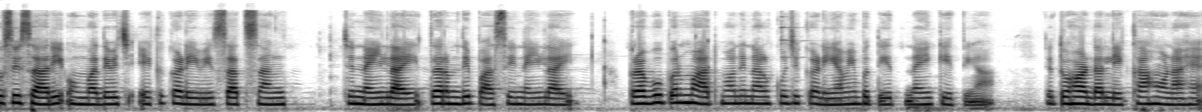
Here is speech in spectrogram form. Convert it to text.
ਤੁਸੀਂ ਸਾਰੀ ਉਮਰ ਦੇ ਵਿੱਚ ਇੱਕ ਘੜੀ ਵੀ ਸਤਸੰਗ 'ਚ ਨਹੀਂ ਲਾਈ, ਧਰਮ ਦੇ ਪਾਸੇ ਨਹੀਂ ਲਾਈ। ਪ੍ਰਭੂ ਪਰਮਾਤਮਾ ਦੇ ਨਾਲ ਕੁਝ ਘੜੀਆਂ ਵੀ ਬਤੀਤ ਨਹੀਂ ਕੀਤੀਆਂ ਤੇ ਤੁਹਾਡਾ ਲੇਖਾ ਹੋਣਾ ਹੈ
